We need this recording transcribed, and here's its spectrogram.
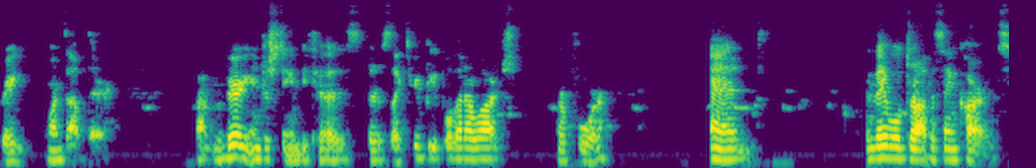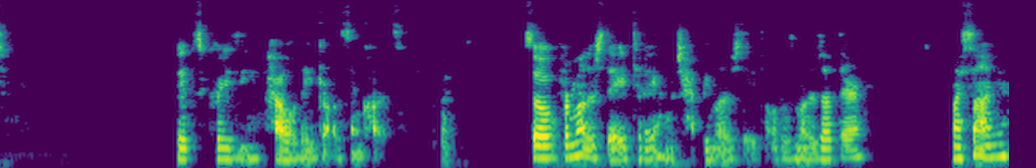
great ones out there. Um, very interesting because there's like three people that I watch, or four, and they will draw the same cards. It's crazy how they draw the same cards. So for Mother's Day today, which happy Mother's Day to all those mothers out there, my son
